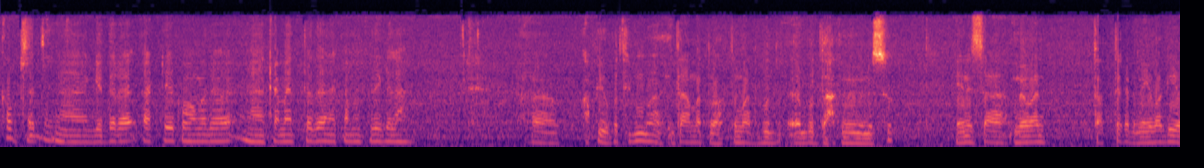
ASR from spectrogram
เขาคิดยังไง ආ, ගෙදර කට්ටිය කොහොමද ආ, කැමැත්තද නැකමැත්තද කියලා අ, අපි උපතින්ම ඉතාමත් වක්තුමත් බුද්ධාගම මිනිස්සු. එනිසා මෙවන් තත්වකට මේ වගේ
